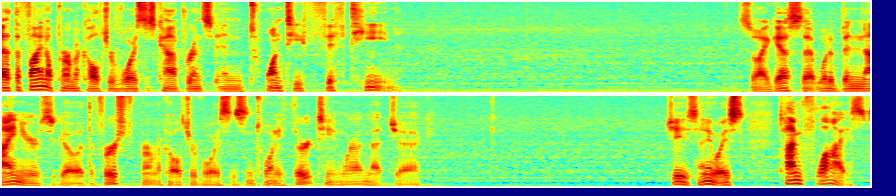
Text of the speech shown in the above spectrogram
at the final Permaculture Voices conference in 2015. So I guess that would have been nine years ago at the first Permaculture Voices in 2013 where I met Jack. Geez, anyways, time flies.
